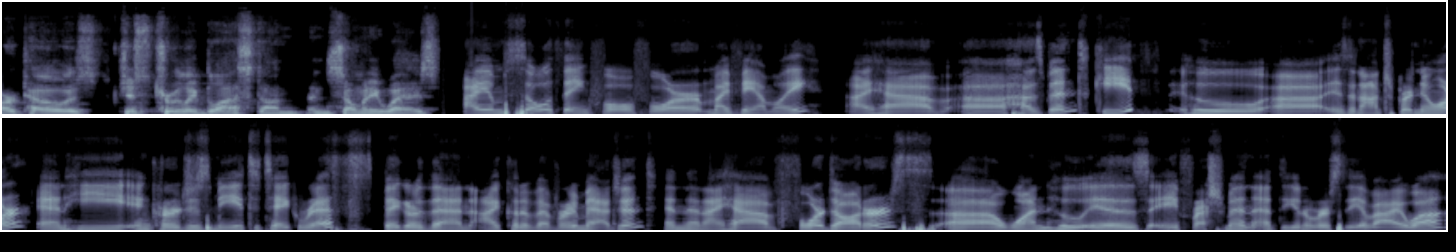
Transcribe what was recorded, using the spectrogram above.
our toes. Just truly blessed on in so many ways. I am so thankful for my family. I have a husband, Keith, who uh, is an entrepreneur and he encourages me to take risks bigger than I could have ever imagined. And then I have four daughters uh, one who is a freshman at the University of Iowa,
